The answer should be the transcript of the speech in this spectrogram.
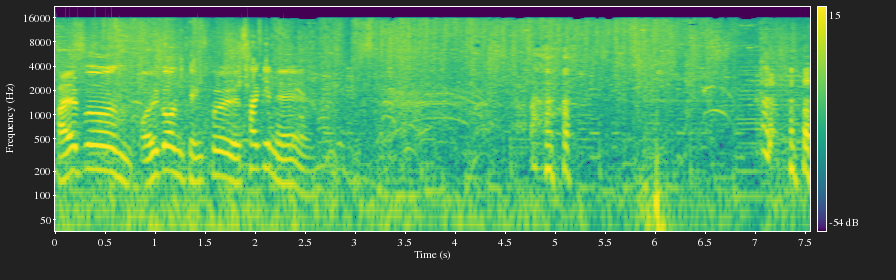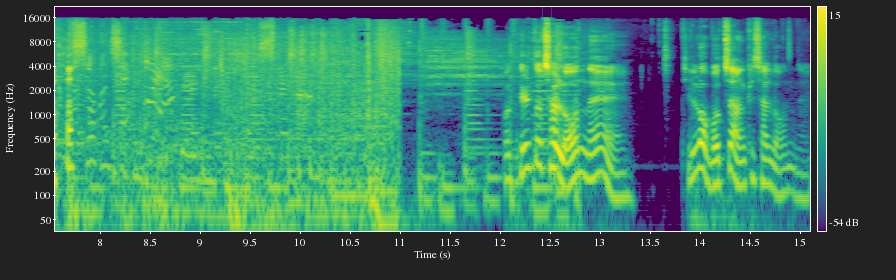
발분 얼건 갱플 사기네 어, 딜도 잘 넣었네. 딜러 못지않게 잘 넣었네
